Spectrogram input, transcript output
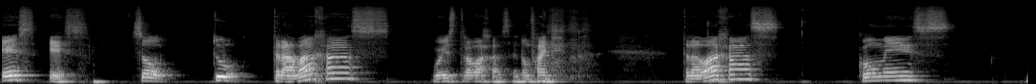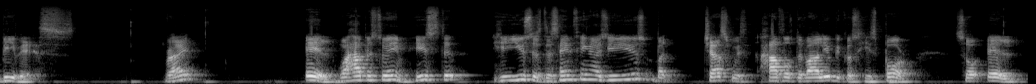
Es, es. So, tú trabajas, where is trabajas? I don't find it. trabajas, comes, vives. Right? Él, what happens to him? He's the, he uses the same thing as you use, but just with half of the value because he's poor. So él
